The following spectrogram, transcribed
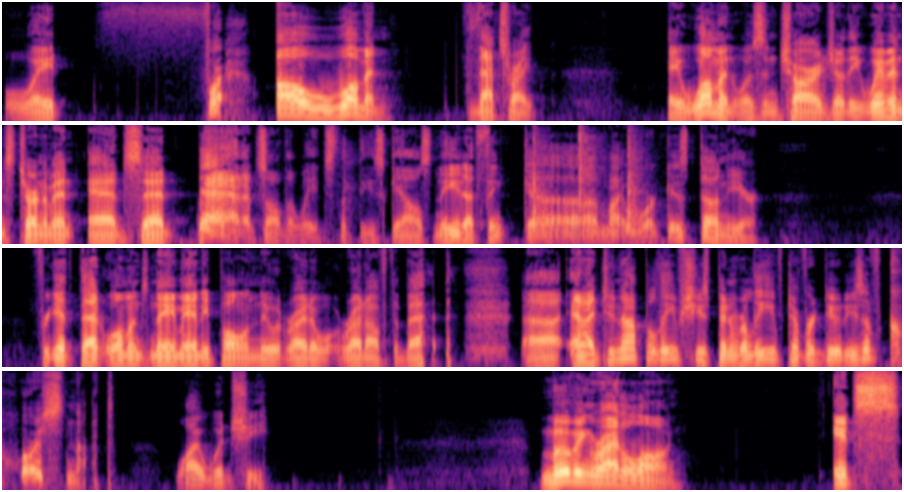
wait for a woman. That's right. A woman was in charge of the women's tournament and said, Yeah, that's all the weights that these gals need. I think uh, my work is done here. Forget that woman's name. Andy Pollin knew it right, right off the bat. Uh, and I do not believe she's been relieved of her duties. Of course not. Why would she? Moving right along. It's,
